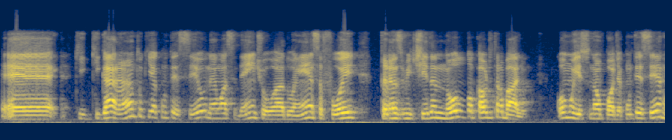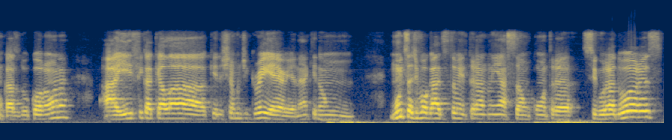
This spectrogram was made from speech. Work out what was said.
é, que, que garantam que aconteceu né, um acidente ou a doença foi transmitida no local de trabalho. Como isso não pode acontecer, no caso do corona, aí fica aquela que eles chamam de gray area, né, que não muitos advogados estão entrando em ação contra seguradoras,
